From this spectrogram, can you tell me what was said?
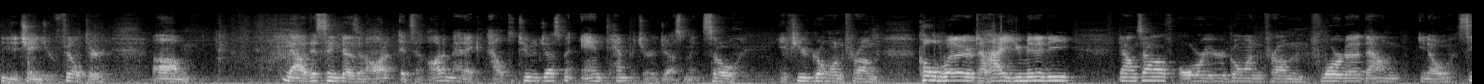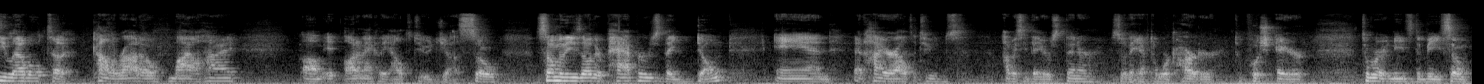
you need to change your filter. Um, now this thing does an it's an automatic altitude adjustment and temperature adjustment. So if you're going from cold weather to high humidity down south, or you're going from Florida down, you know, sea level to Colorado, mile high, um, it automatically altitude adjusts. So some of these other PAPRs, they don't, and at higher altitudes, obviously the air is thinner, so they have to work harder to push air to where it needs to be. So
